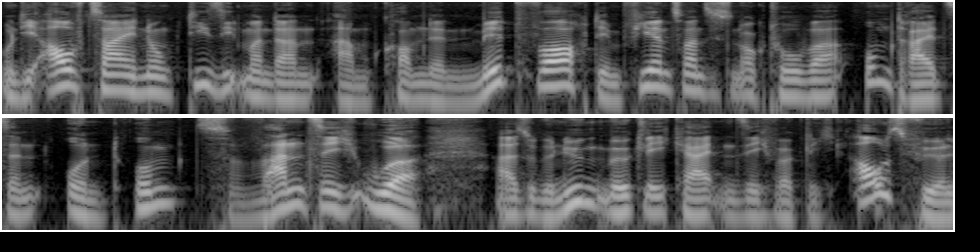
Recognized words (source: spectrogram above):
und die Aufzeichnung, die sieht man dann am kommenden Mittwoch, dem 24. Oktober um 13 und um 20 Uhr. Also genügend Möglichkeiten, sich wirklich ausführlich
